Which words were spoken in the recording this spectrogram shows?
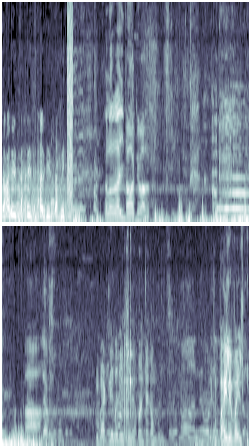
चाली चाली चाली चाली ती बाटली बघितली मी कोणत्या कंपनीची पाहिले पाहिले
